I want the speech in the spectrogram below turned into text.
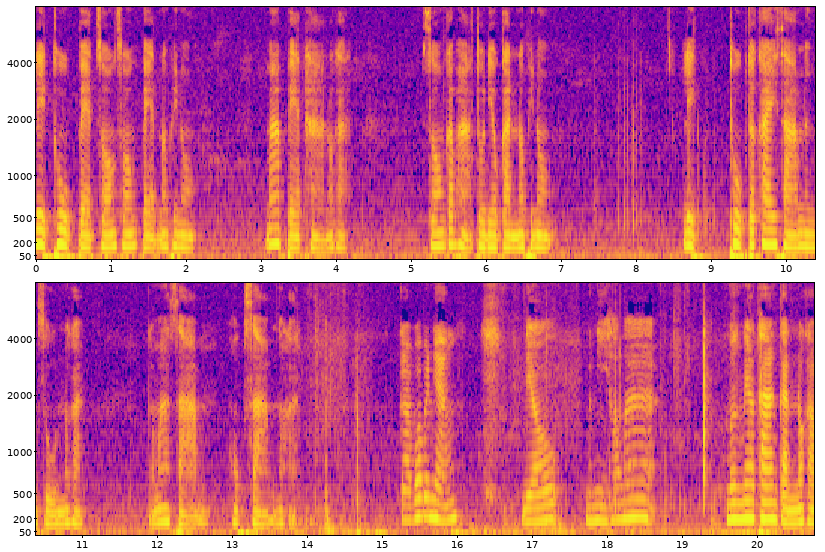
เลขถูกแปดสองสองแปดเนาะพี่น้อง มาแปดหาเนาะค่ะสองกับหาตัวเดียวกันเนาะพี่น้อง เลขถูกตะไคร้สามหนึ่งศูนย์เนาะค่ะก็มาสามหกสามเนาะค่ะกาว่าเป็นยัง เดี๋ยวมันนีเข้ามาเมืองแนวทางกันเนาะค่ะ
